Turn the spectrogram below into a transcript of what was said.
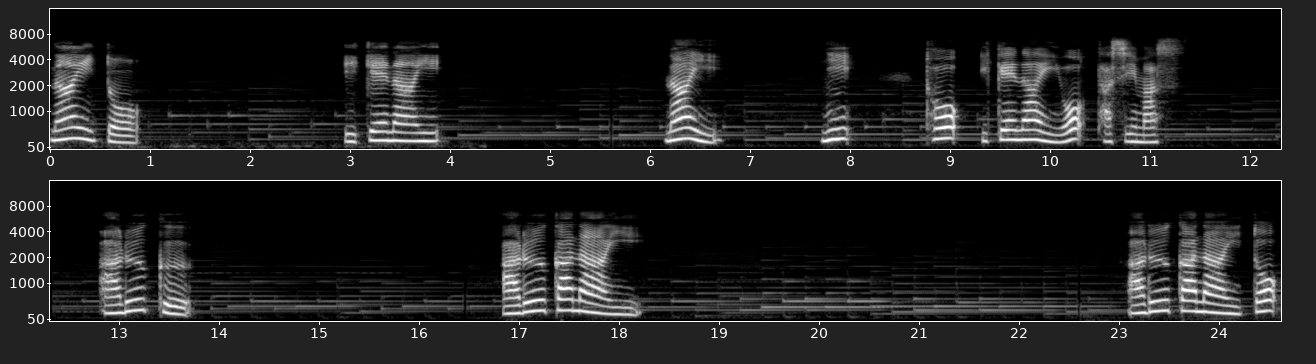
ないといけない。ない。に。といけないを足します。歩く。歩かない。歩かないと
